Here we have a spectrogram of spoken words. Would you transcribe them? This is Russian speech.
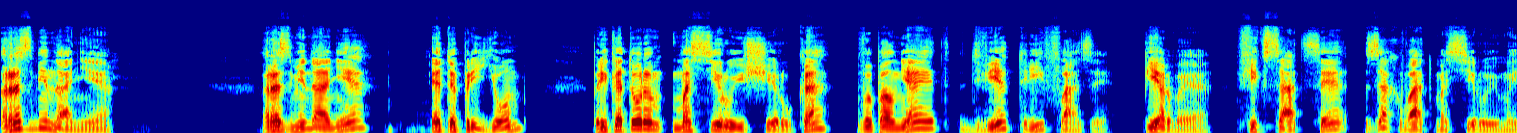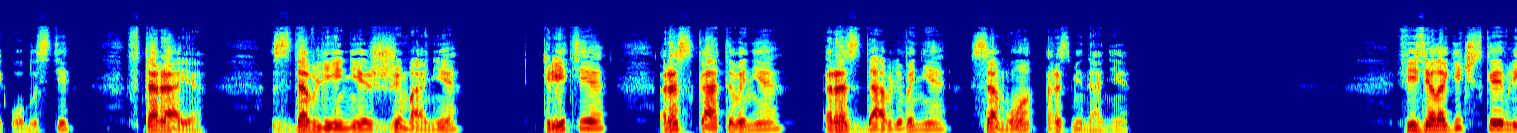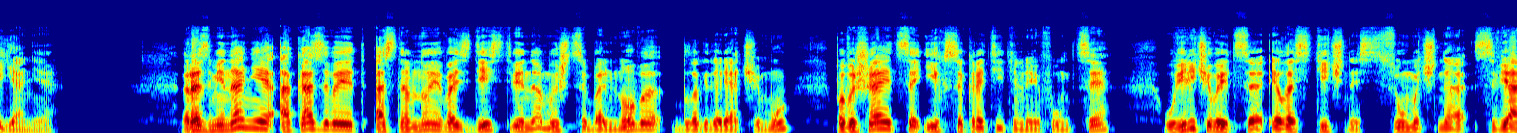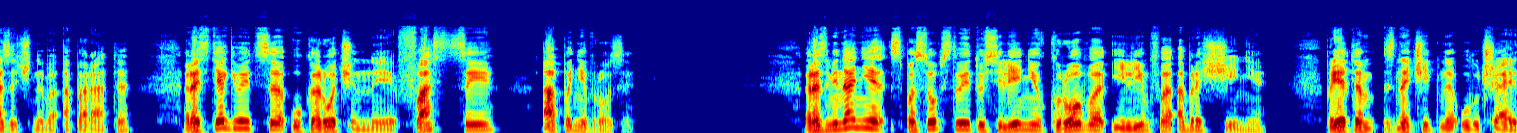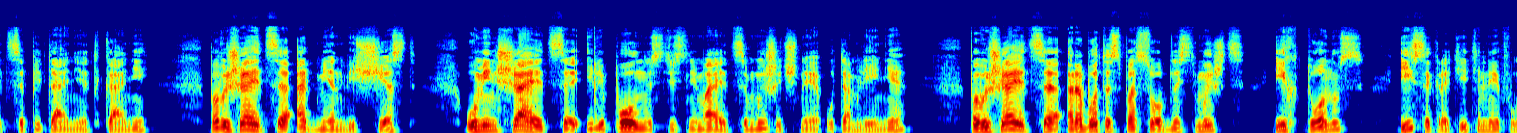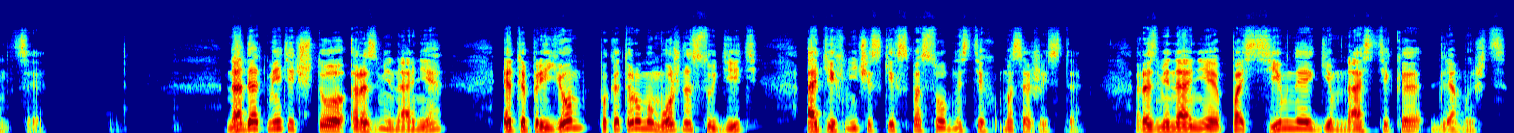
Разминание. Разминание – это прием, при котором массирующая рука выполняет две-три фазы. Первая – фиксация, захват массируемой области. Вторая – сдавление, сжимание. Третья – раскатывание, раздавливание, само разминание. Физиологическое влияние. Разминание оказывает основное воздействие на мышцы больного, благодаря чему повышается их сократительная функция, увеличивается эластичность сумочно-связочного аппарата, растягиваются укороченные фасции, апоневрозы. Разминание способствует усилению крово- и лимфообращения, при этом значительно улучшается питание тканей, повышается обмен веществ, уменьшается или полностью снимается мышечное утомление, повышается работоспособность мышц, их тонус и сократительная функция. Надо отметить, что разминание – это прием, по которому можно судить о технических способностях массажиста. Разминание – пассивная гимнастика для мышц.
